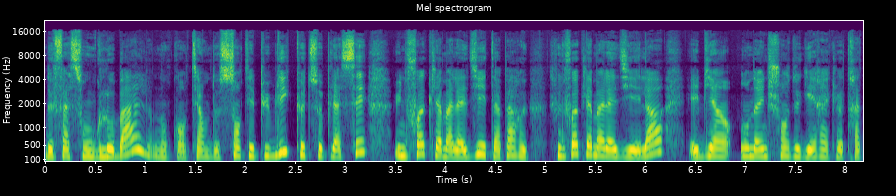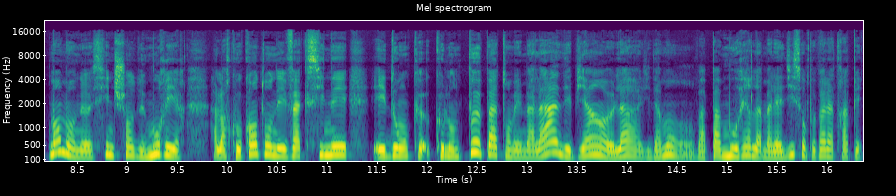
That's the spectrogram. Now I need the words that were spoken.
de façon globale, donc en termes de santé publique, que de se placer une fois que la maladie est apparue. Parce qu'une fois que la maladie est là, eh bien on a une chance de guérir avec le traitement, mais on a aussi une chance de mourir. Alors que quand on est vacciné et donc que l'on ne peut pas tomber malade, eh bien euh, là évidemment on ne va pas mourir de la maladie si on ne peut pas l'attraper.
